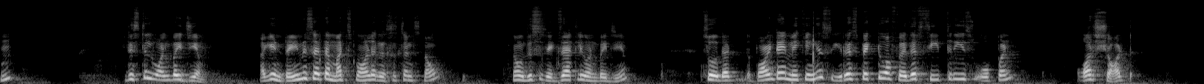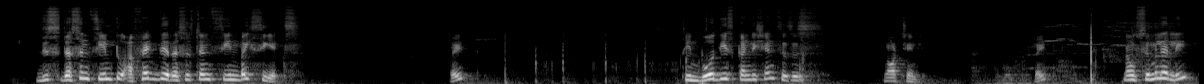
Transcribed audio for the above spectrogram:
Hmm? It is still 1 by gm. Again, drain is at a much smaller resistance now. Now this is exactly 1 by gm. So that the point I am making is irrespective of whether C3 is open or short, this doesn't seem to affect the resistance seen by Cx. Right? In both these conditions, this is not changing. Right? Now similarly,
